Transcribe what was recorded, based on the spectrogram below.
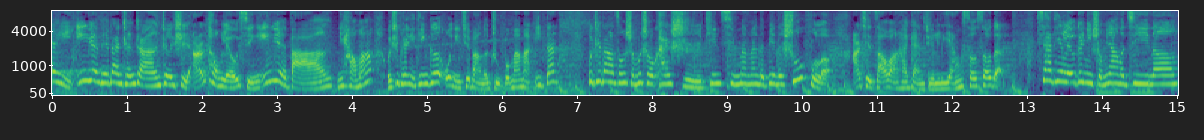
嘿，音乐陪伴成长，这里是儿童流行音乐榜。你好吗？我是陪你听歌、为你接榜的主播妈妈一丹。不知道从什么时候开始，天气慢慢的变得舒服了，而且早晚还感觉凉飕飕的。夏天留给你什么样的记忆呢？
